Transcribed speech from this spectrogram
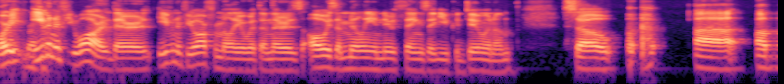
Or right. even if you are there even if you are familiar with them there's always a million new things that you could do in them so uh, a,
